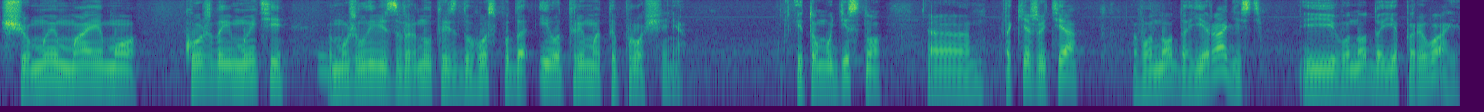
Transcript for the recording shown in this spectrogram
що ми маємо кожної миті можливість звернутися до Господа і отримати прощення. І тому дійсно е, таке життя воно дає радість і воно дає переваги.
